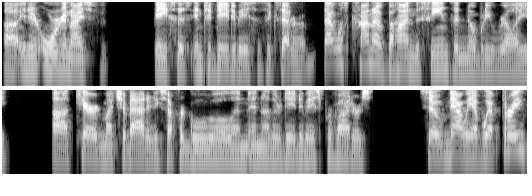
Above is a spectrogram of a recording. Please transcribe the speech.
uh, in an organized basis into databases, etc. That was kind of behind the scenes, and nobody really uh, cared much about it except for Google and, and other database providers. So now we have Web three.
